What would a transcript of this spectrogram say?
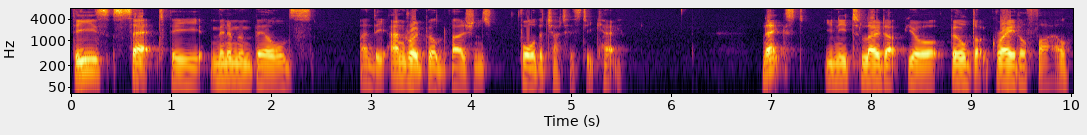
These set the minimum builds and the Android build versions for the Chat SDK. Next, you need to load up your build.gradle file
